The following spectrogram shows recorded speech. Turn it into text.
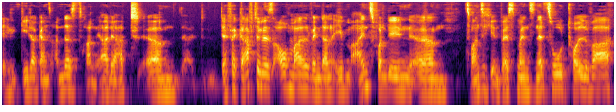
der geht da ganz anders dran. Ja, der hat, ähm, der verkraftet es auch mal, wenn dann eben eins von den ähm, 20 Investments nicht so toll war.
